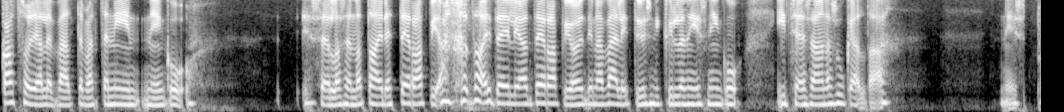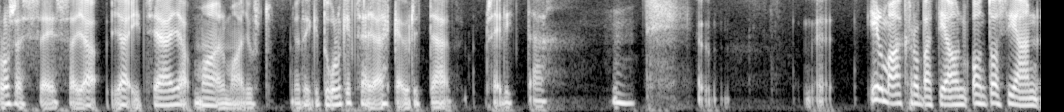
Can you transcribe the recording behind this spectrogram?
katsojalle välttämättä niin, niin kuin sellaisena taideterapiana, taiteilijan terapiointina välittyisi, niin kyllä niissä niin kuin itsensä aina sukeltaa niissä prosesseissa ja, ja itseään ja maailmaa just jotenkin tulkitsee ja ehkä yrittää selittää. Hmm. Ilmaakrobatia on, on tosiaan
